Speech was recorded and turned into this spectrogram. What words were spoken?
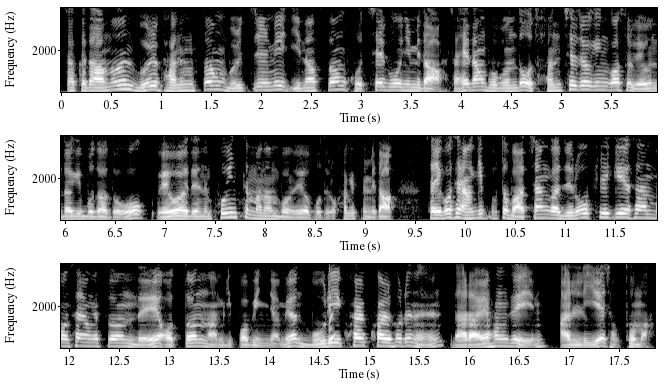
자, 그 다음은 물 반응성, 물질 및 인화성 고체 부분입니다. 자, 해당 부분도 전체적인 것을 외운다기보다도 외워야 되는 포인트만 한번 외워보도록 하겠습니다. 자, 이것의 암기법도 마찬가지로 필기에서 한번 사용했었는데 어떤 암기법이 있냐면 물이 콸콸 흐르는 나라의 황제인 알리의 적토마.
